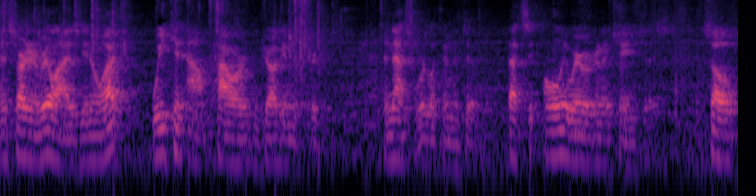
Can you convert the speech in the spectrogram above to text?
and starting to realize, you know what? We can outpower the drug industry. And that's what we're looking to do. That's the only way we're going to change this. So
